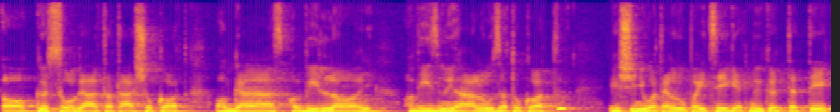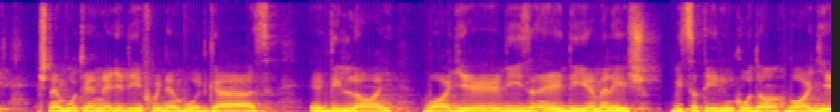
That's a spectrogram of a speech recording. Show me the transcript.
a közszolgáltatásokat, a gáz, a villany, a vízműhálózatokat, és nyugat-európai cégek működtették, és nem volt olyan negyed év, hogy nem volt gáz, villany vagy vízdíjemelés visszatérünk oda, vagy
